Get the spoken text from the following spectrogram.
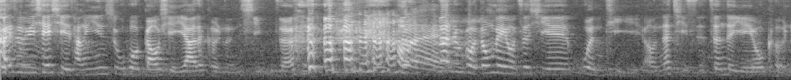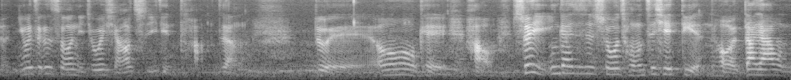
排除一些血糖因素或高血压的可能性，这样。对。那如果都没有这些问题哦，那其实真的也有可能，因为这个时候你就会想要吃一点糖，这样。对，哦，OK，好，所以应该是说从这些点哈，大家我们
